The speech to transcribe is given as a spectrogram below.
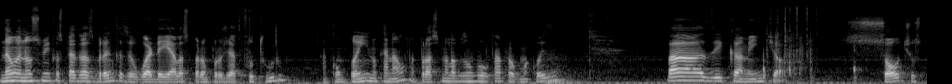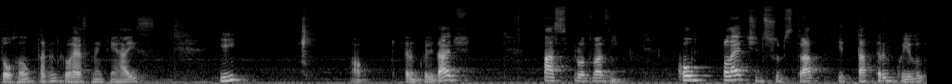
Não, eu não sumi com as pedras brancas, eu guardei elas para um projeto futuro. Acompanhe no canal, na próxima elas vão voltar para alguma coisa. Basicamente, ó, solte os torrão, tá vendo que o resto nem tem raiz? E, ó, que tranquilidade, passe para outro vasinho. Complete de substrato e tá tranquilo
